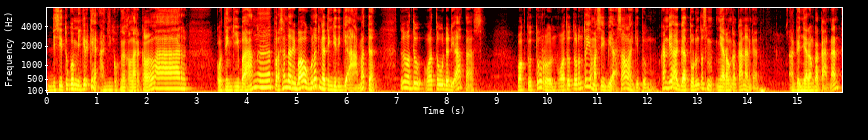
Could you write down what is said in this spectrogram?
di situ gue mikir kayak anjing kok nggak kelar kelar kok tinggi banget perasaan dari bawah gue liat nggak tinggi tinggi amat dah terus waktu waktu udah di atas waktu turun waktu turun tuh ya masih biasa lah gitu kan dia agak turun terus nyerong ke kanan kan agak nyerong ke kanan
